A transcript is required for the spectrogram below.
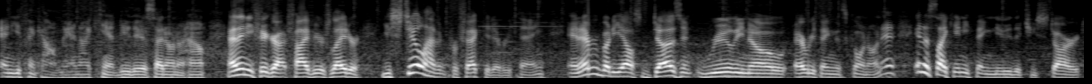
And you think, oh man, I can't do this, I don't know how. And then you figure out five years later, you still haven't perfected everything, and everybody else doesn't really know everything that's going on. And, it's like anything new that you start,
